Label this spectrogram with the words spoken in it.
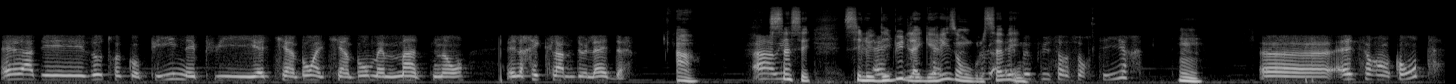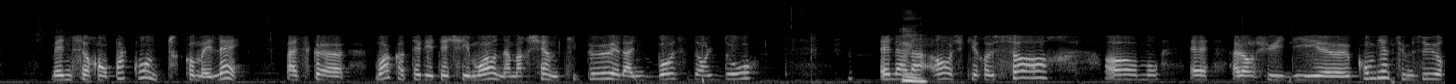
elle a des autres copines, et puis elle tient bon, elle tient bon, même maintenant, elle réclame de l'aide. Ah, Ah oui. ça c'est c'est le Elle début de la guérison, vous le savez. Elle ne peut plus s'en sortir. Hmm. Euh, elle se rend compte, mais elle ne se rend pas compte comme elle est. Parce que moi, quand elle était chez moi, on a marché un petit peu, elle a une bosse dans le dos, elle a Oui. la hanche qui ressort. Oh, mon... eh, alors je lui ai dit, euh, combien tu mesures?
